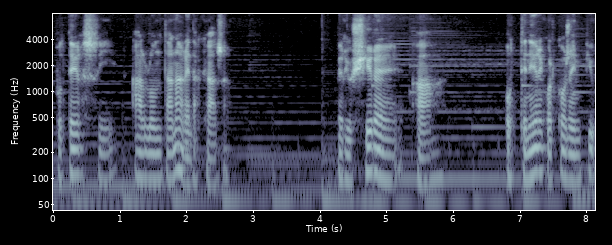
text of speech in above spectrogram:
potersi allontanare da casa per riuscire a ottenere qualcosa in più.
